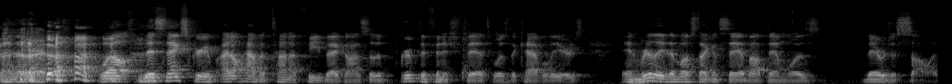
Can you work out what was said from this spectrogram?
I know, right? well, this next group I don't have a ton of feedback on. So the group that finished fifth was the Cavaliers, and really the most I can say about them was they were just solid.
